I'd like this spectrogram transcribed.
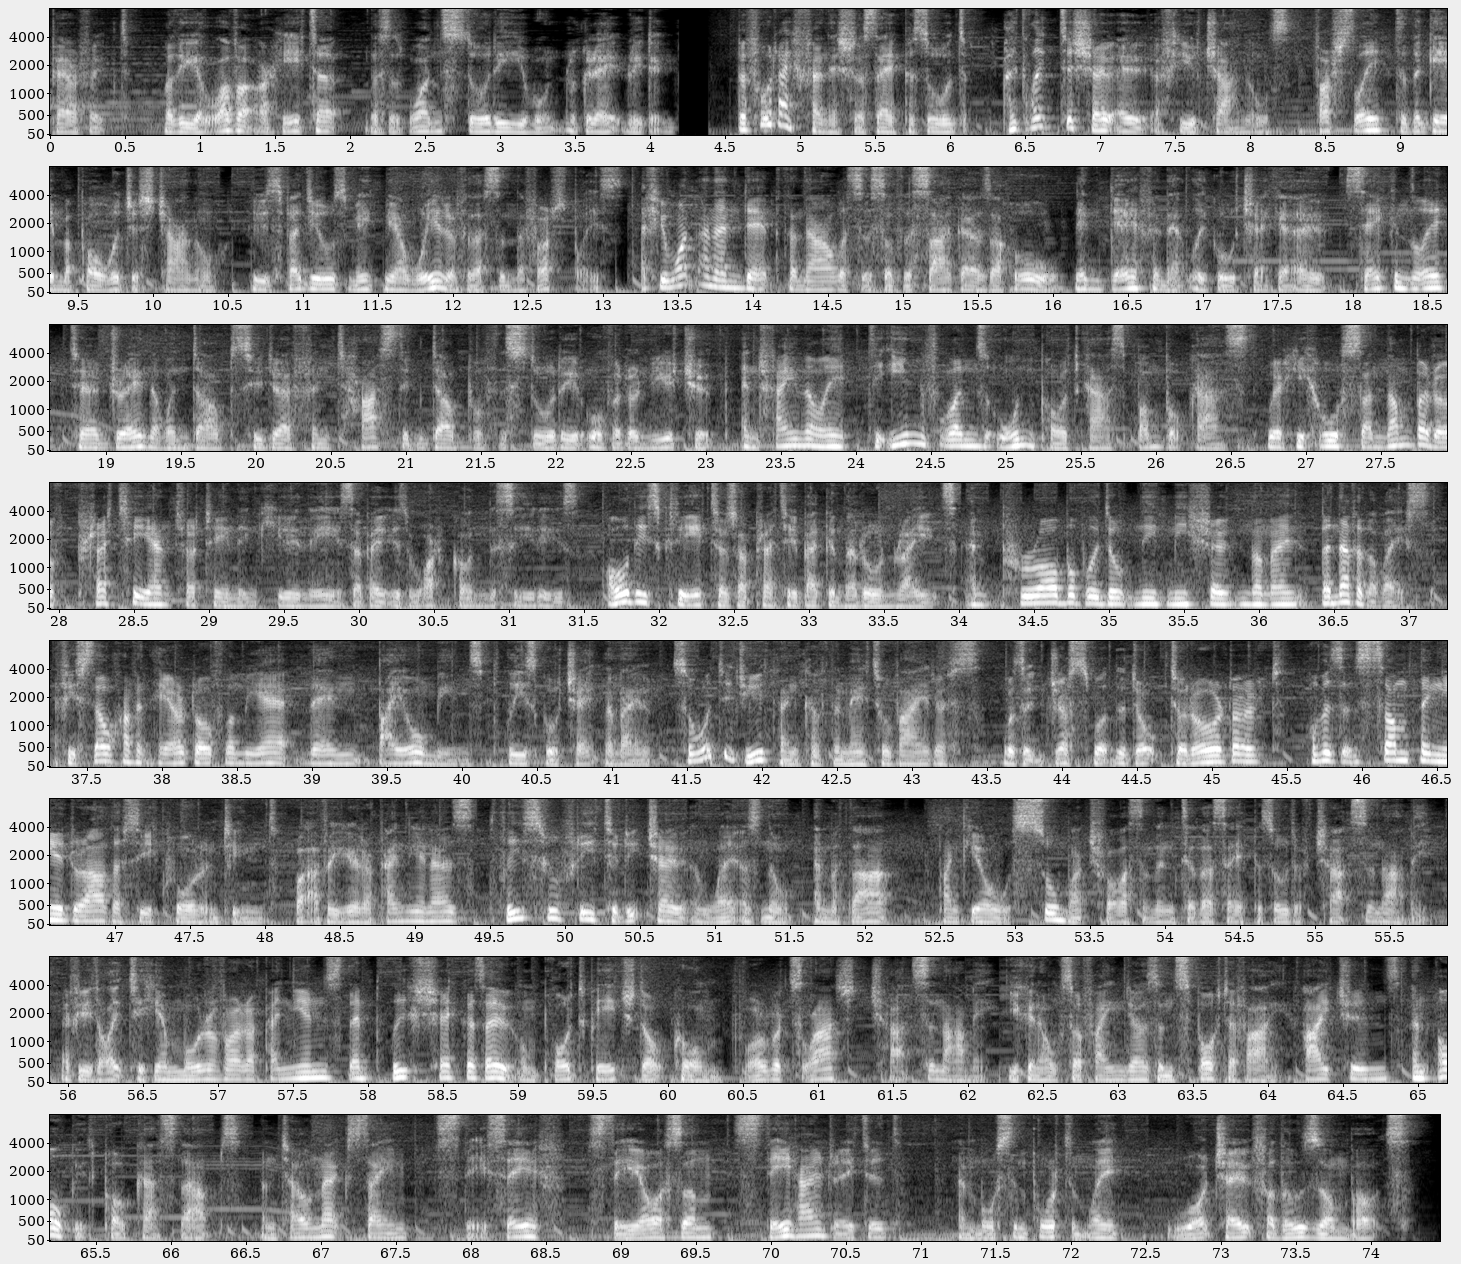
perfect? Whether you love it or hate it, this is one story you won't regret reading. Before I finish this episode, I'd like to shout out a few channels. Firstly, to the Game Apologist channel, whose videos made me aware of this in the first place. If you want an in depth analysis of the saga as a whole, then definitely go check it out. Secondly, to Adrenaline Dubs, who do a fantastic dub of the story over on YouTube. And finally, to Ian Flynn's own podcast, BumbleKast, where he hosts a number of pretty entertaining Q&As about his work on the series. All these creators are pretty big in their own rights, and probably don't need me shouting them out, but nevertheless, if you still haven't heard of them yet, then by all means, please go check them out. So, what did you think of the metal virus? Was it just what the doctor ordered? Or was it something you'd rather see quarantined? Whatever your opinion is, please feel free to reach out and let us know. And with that, Thank you all so much for listening to this episode of Chat Tsunami. If you'd like to hear more of our opinions, then please check us out on podpage.com forward slash Chat Tsunami. You can also find us on Spotify, iTunes, and all good podcast apps. Until next time, stay safe, stay awesome, stay hydrated, and most importantly, watch out for those zombots.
